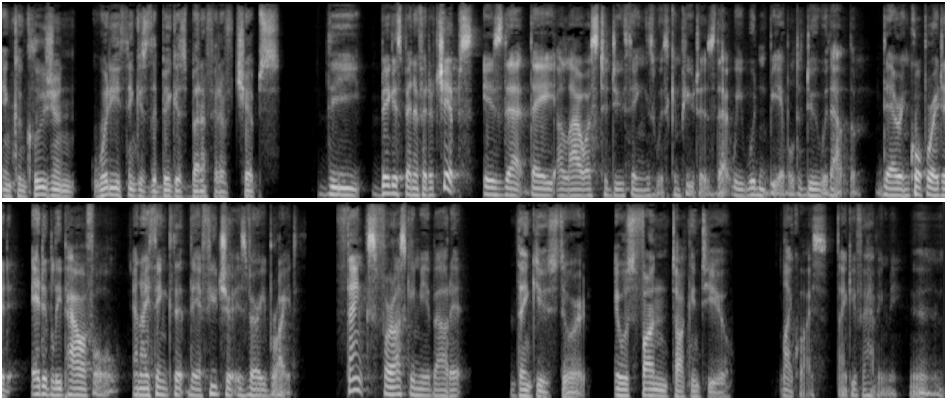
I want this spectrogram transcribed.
in conclusion, what do you think is the biggest benefit of chips? The biggest benefit of chips is that they allow us to do things with computers that we wouldn't be able to do without them. They're incorporated, edibly powerful, and I think that their future is very bright. Thanks for asking me about it. Thank you, Stuart. It was fun talking to you. Likewise. Thank you for having me. Yeah.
